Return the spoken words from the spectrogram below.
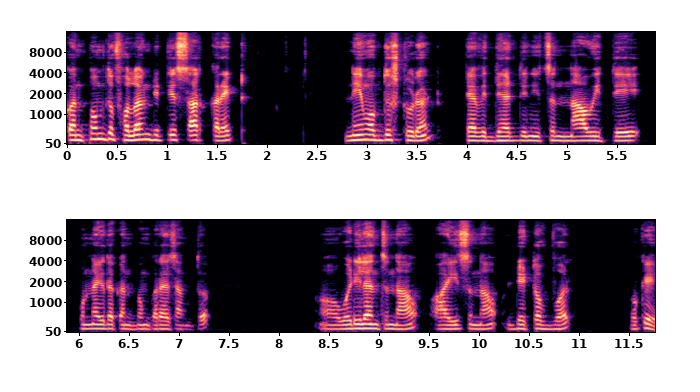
confirm the following details are correct name of the student त्या विद्यार्थिनीचं नाव इथे पुन्हा एकदा कन्फर्म करायला सांगतं. वडिलांचं नाव आईचं नाव डेट ऑफ बर्थ ओके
